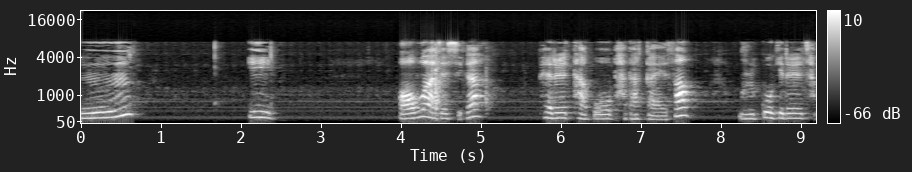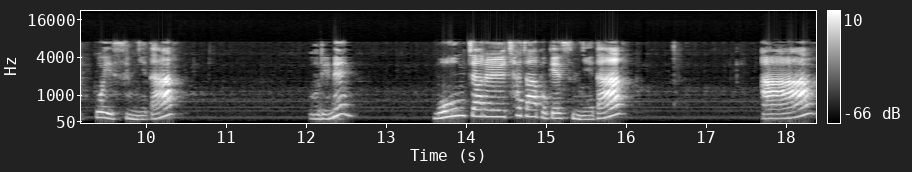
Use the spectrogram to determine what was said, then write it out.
으, 이 어부 아저씨가 배를 타고 바닷가에서 물고기를 잡고 있습니다. 우리는 모음자를 찾아보겠습니다. 아,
